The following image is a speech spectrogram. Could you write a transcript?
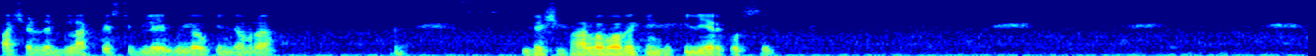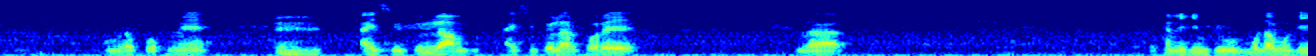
পাশের যে ব্ল্যাক পেস্টগুলো এগুলোও কিন্তু আমরা বেশ ভালোভাবে কিন্তু ক্লিয়ার করছি। আমরা প্রথমে আইসি তুললাম। আইসি তোলার পরে আমরা এখানে কিন্তু মোটামুটি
